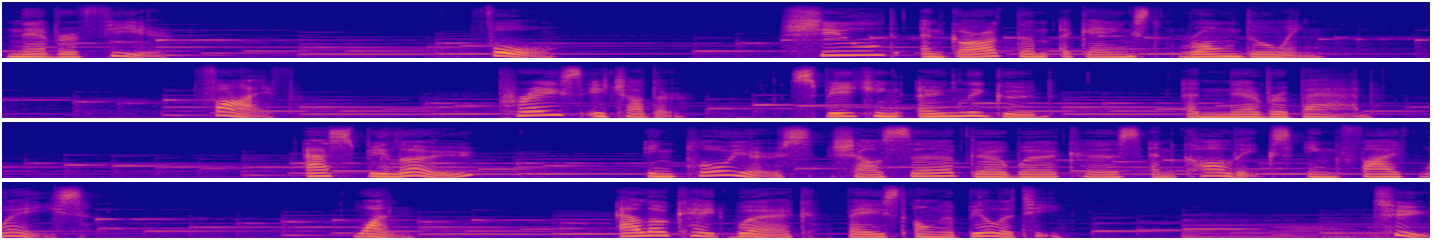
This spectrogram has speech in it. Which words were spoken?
never fear. 4. Shield and guard them against wrongdoing. 5. Praise each other, speaking only good and never bad. As below, employers shall serve their workers and colleagues in five ways. 1 allocate work based on ability. 2.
